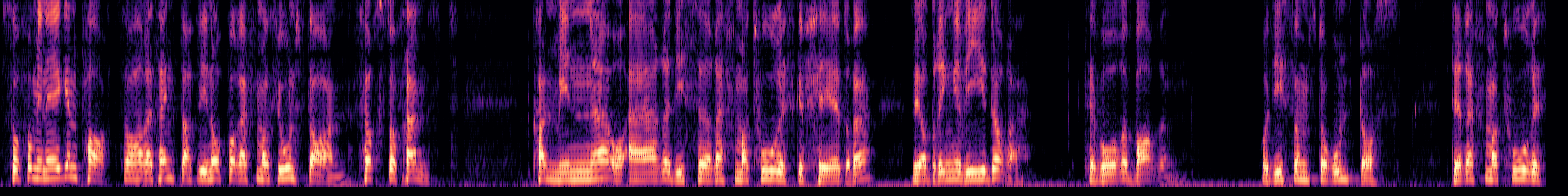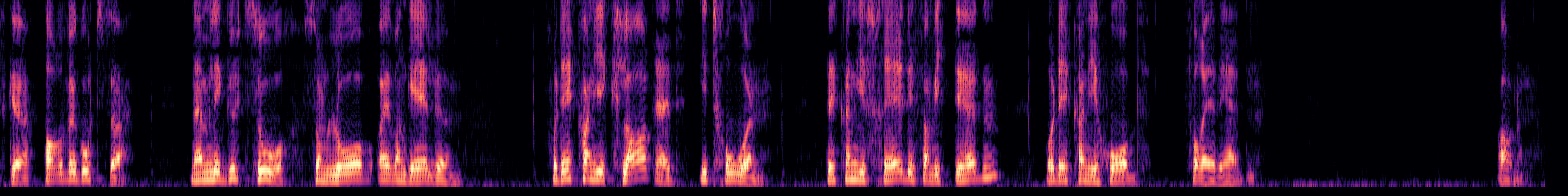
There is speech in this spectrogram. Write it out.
Så for min egen part så har jeg tenkt at vi nå på reformasjonsdagen først og fremst kan minne og ære disse reformatoriske fedre ved å bringe videre til våre barn og de som står rundt oss, det reformatoriske arvegodset, nemlig Guds ord som lov og evangelium. For det kan gi klarhet i troen, det kan gi fred i samvittigheten, og det kan gi håp for evigheten. Amen.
